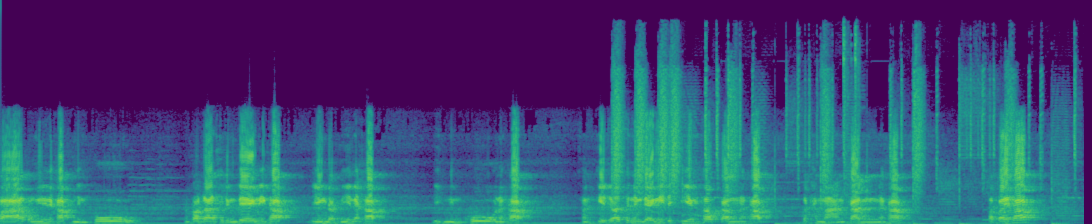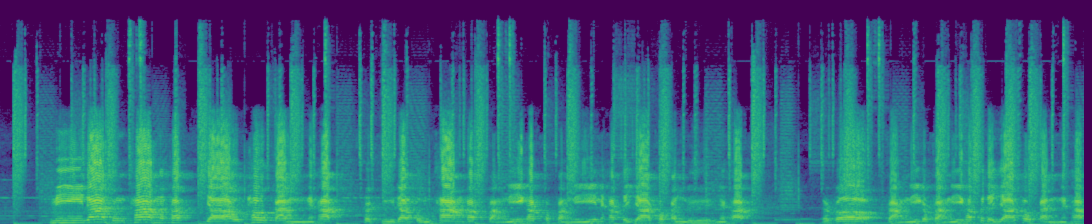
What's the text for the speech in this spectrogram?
ฟ้าตรงนี้นะครับหนึ่งคู่ แล้วก็ด้านสีแดงๆนี่ครับเอียงแบบนี้นะครับ อีกหนึ่งคู่นะครับ สังเกตว่าเส้นแดงๆนี้จะเอียงเท่ากันนะครับจะขนานกันนะครับ ต่อไปครับ มีด้านตรงข้ามนะครับ ยาวเท่ากันนะครับ ก็คือด้านตรงข้ามครับฝั่งนี้ครับกับฝั่งนี้นะครับจะยาวเท่ากันเลยนะครับ แล้วก็ฝั่งนี้กับฝั่งนี้ครับก็จะยาวเท่ากันนะครับ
